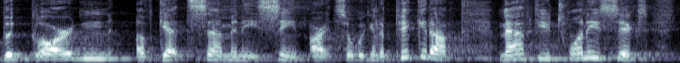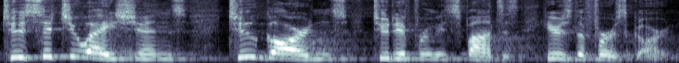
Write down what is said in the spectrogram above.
the Garden of Gethsemane scene. All right, so we're going to pick it up. Matthew 26, two situations, two gardens, two different responses. Here's the first garden.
